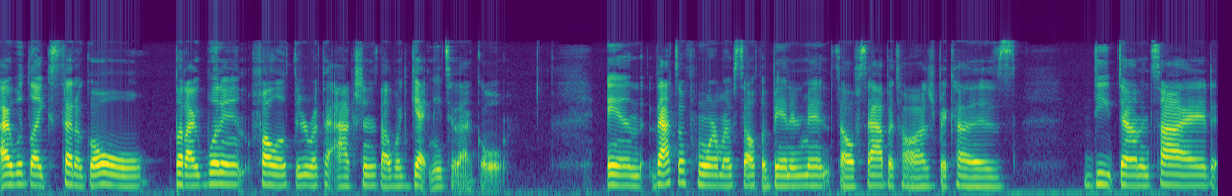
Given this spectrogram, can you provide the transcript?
I would like set a goal, but I wouldn't follow through with the actions that would get me to that goal. And that's a form of self abandonment, self sabotage, because deep down inside,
